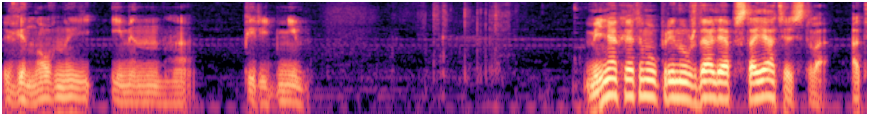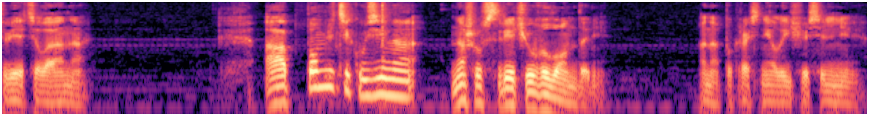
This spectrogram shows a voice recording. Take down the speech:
виновной именно перед ним. «Меня к этому принуждали обстоятельства», — ответила она. «А помните, кузина, нашу встречу в Лондоне?» Она покраснела еще сильнее.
